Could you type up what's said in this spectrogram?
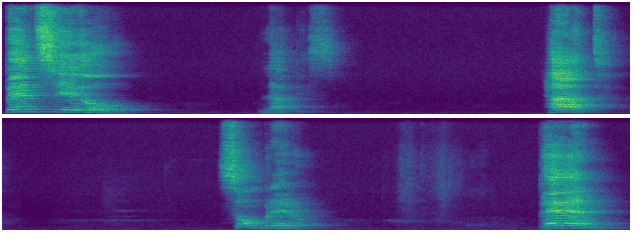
pencil, lápiz, hat, sombrero, pen,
